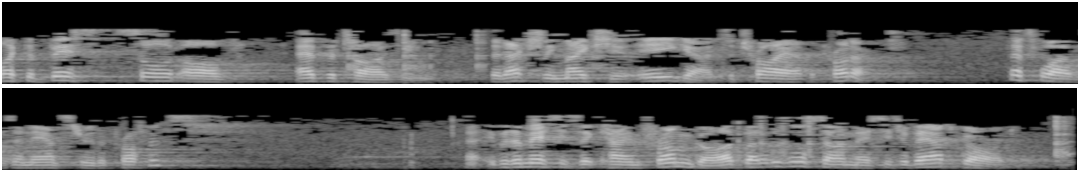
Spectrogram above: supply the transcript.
like the best sort of advertising that actually makes you eager to try out the product. That's why it was announced through the prophets. Uh, it was a message that came from God, but it was also a message about God.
